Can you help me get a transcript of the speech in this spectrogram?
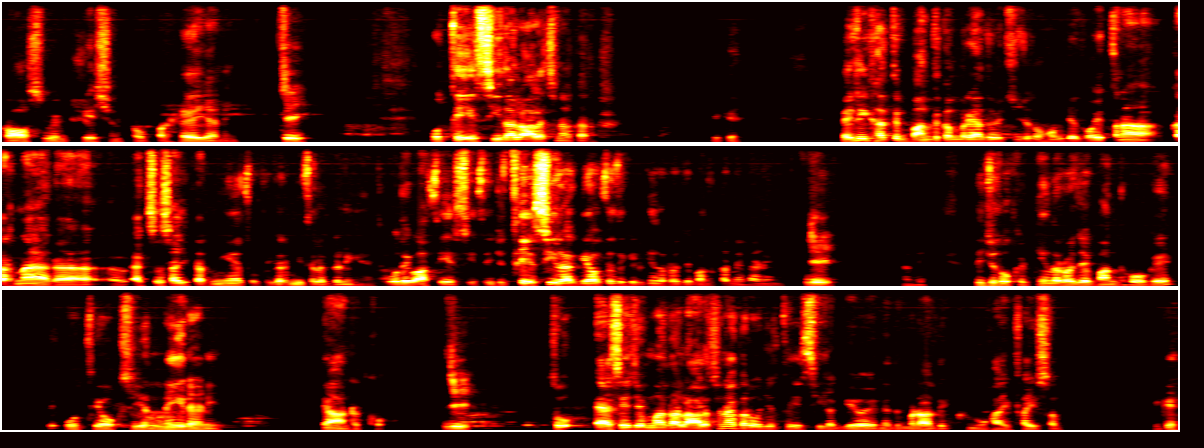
ਕ੍ਰਾਸ ਵੈਂਟੀਲੇਸ਼ਨ ਪ੍ਰੋਪਰ ਹੈ ਜਾਂ ਨਹੀਂ। ਜੀ। ਉੱਥੇ ਏਸੀ ਦਾ ਲਾਲਚ ਨਾ ਕਰ ਠੀਕ ਹੈ। ਪਹਿਲੀ ਗੱਲ ਤੇ ਬੰਦ ਕਮਰਿਆਂ ਦੇ ਵਿੱਚ ਜਦੋਂ ਹੁਣ ਜਦੋਂ ਇਤਨਾ ਕਰਨਾ ਹੈਗਾ ਐਕਸਰਸਾਈਜ਼ ਕਰਨੀ ਹੈ ਤਾਂ ਉੱਥੇ ਗਰਮੀ ਤਾਂ ਲੱਗਣੀ ਹੈ। ਉਹਦੇ ਵਾਸਤੇ ਏਸੀ ਤੇ ਜਿੱਥੇ ਏਸੀ ਲੱਗ ਗਿਆ ਉੱਥੇ ਤੇ ਖਿੜਕੀਆਂ ਦਰਵਾਜ਼ੇ ਬੰਦ ਕਰਨੇ ਪੈਣੇ ਨੇ। ਜੀ। ਤੇ ਜਦੋਂ ਖਿੜਕੀਆਂ ਦਰਵਾਜ਼ੇ ਬੰਦ ਹੋ ਗਏ ਤੇ ਉੱਥੇ ਆਕਸੀਜਨ ਨਹੀਂ ਰਹਿਣੀ ਧਿਆਨ ਰੱਖੋ। ਜੀ। ਸੋ ਐਸੇ ਜਿੰਮਾਂ ਦਾ ਲਾਲਚ ਨਾ ਕਰੋ ਜਿੱਥੇ ਏਸੀ ਲੱਗੇ ਹੋਏ ਨੇ ਤੇ ਬੜਾ ਦੇਖਣ ਨੂੰ ਹਾਈ ਫਾਈ ਸਭ। ਠੀਕ ਹੈ?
